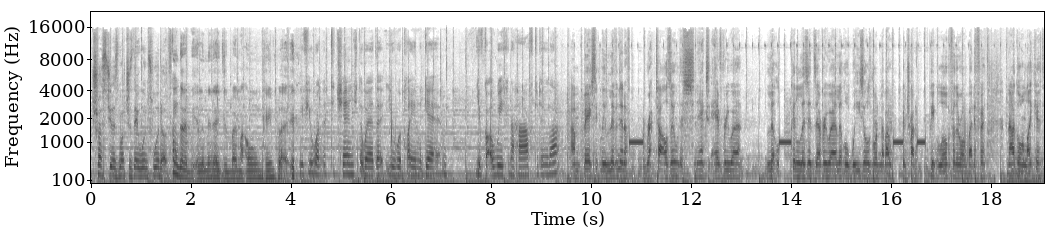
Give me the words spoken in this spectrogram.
trust you as much as they once would have. I'm going to be eliminated by my own gameplay. If you wanted to change the way that you were playing the game, you've got a week and a half to do that. I'm basically living in a reptile zoo. There's snakes everywhere, little lizards everywhere, little weasels running about trying to people over for their own benefit, and I don't like it.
